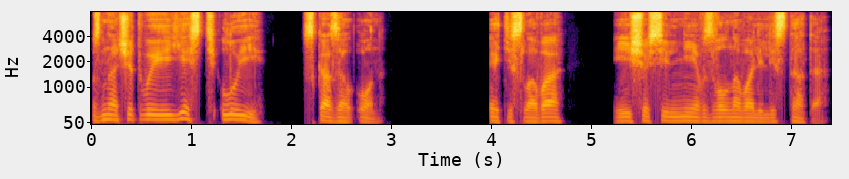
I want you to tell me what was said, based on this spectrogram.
«Значит, вы и есть Луи», — сказал он. Эти слова еще сильнее взволновали Листата.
